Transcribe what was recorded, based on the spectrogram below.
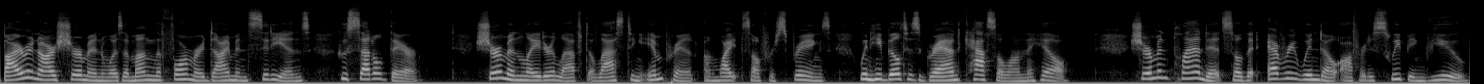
Byron R. Sherman was among the former Diamond Cityans who settled there. Sherman later left a lasting imprint on White Sulphur Springs when he built his grand castle on the hill. Sherman planned it so that every window offered a sweeping view.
